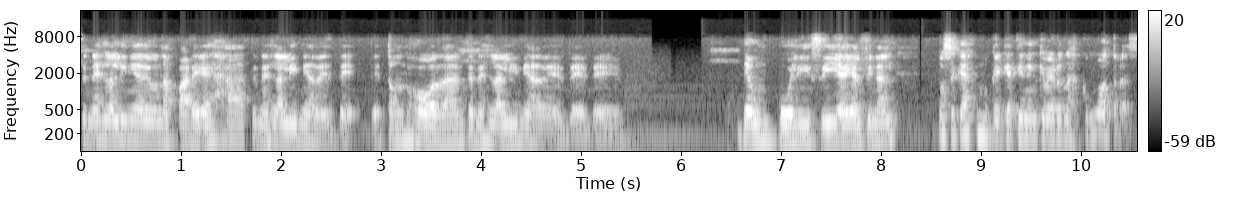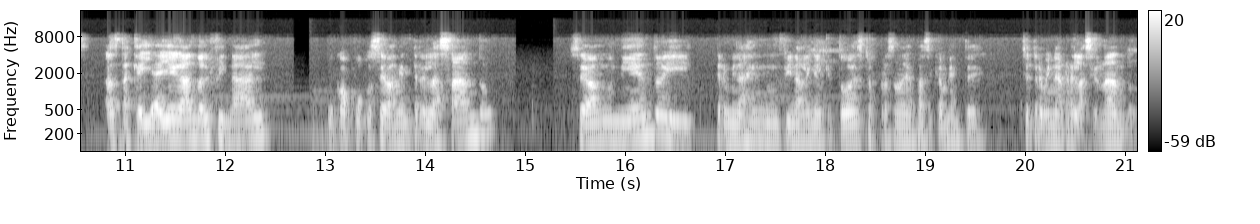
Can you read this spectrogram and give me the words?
tenés la línea de una pareja, tenés la línea de, de, Tom Holland, tenés la línea de, de, de, un policía y al final no se queda como que, que tienen que ver unas con otras, hasta que ya llegando al final, poco a poco se van entrelazando, se van uniendo y terminas en un final en el que todos estos personajes básicamente se terminan relacionando.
